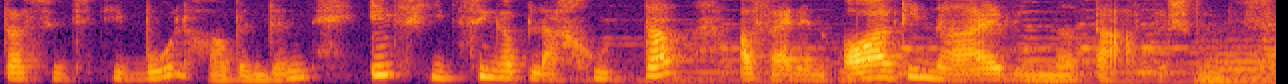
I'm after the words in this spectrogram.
das sind die Wohlhabenden, ins Hitzinger Blachhutter auf einen Original Wiener Tafelspitz.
